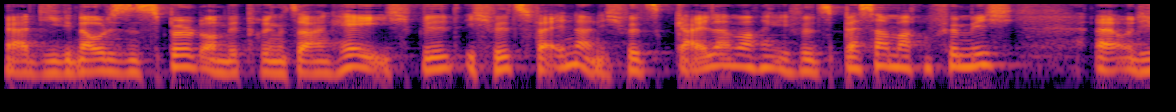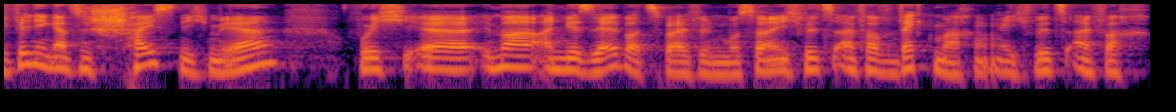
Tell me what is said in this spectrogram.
Ja, die genau diesen Spirit auch mitbringen und sagen, hey, ich will, ich verändern. Ich will's geiler machen. Ich will's besser machen für mich. Äh, und ich will den ganzen Scheiß nicht mehr, wo ich äh, immer an mir selber zweifeln muss, sondern ich will's einfach wegmachen. Ich will's einfach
